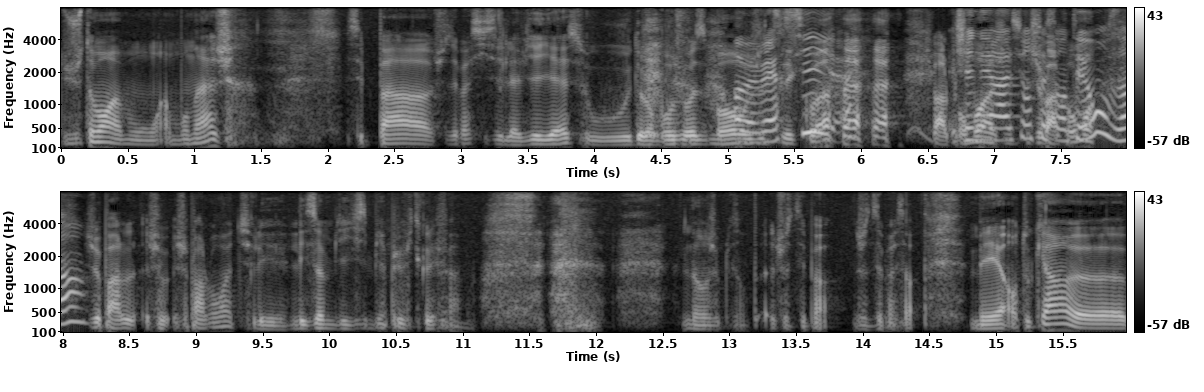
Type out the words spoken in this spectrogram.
justement à mon, à mon âge, c'est pas, je sais pas si c'est de la vieillesse ou de l'embourgeoisement, Oh, ou bah je ne merci. sais quoi. je parle pour moi, Génération je- je parle pour moi. 71, hein Je parle, je, je parle pour moi, les, les hommes vieillissent bien plus vite que les femmes. non, je plaisante, je ne sais pas, je ne sais pas ça. Mais en tout cas, euh,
